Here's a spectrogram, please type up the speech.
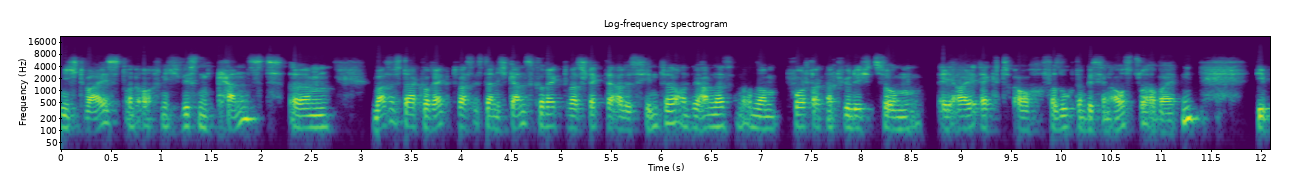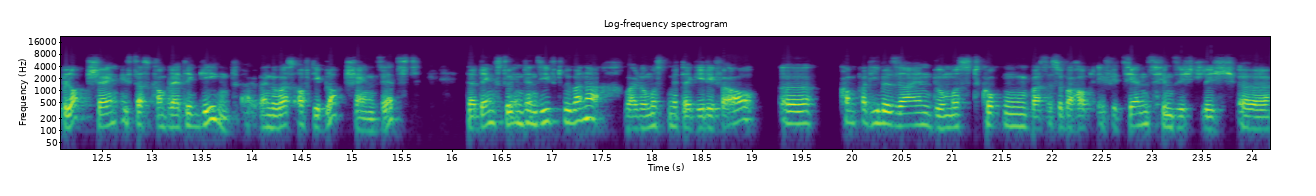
nicht weißt und auch nicht wissen kannst, ähm, was ist da korrekt, was ist da nicht ganz korrekt, was steckt da alles hinter. Und wir haben das in unserem Vorschlag natürlich zum AI Act auch versucht, ein bisschen auszuarbeiten. Die Blockchain ist das komplette Gegenteil. Wenn du was auf die Blockchain setzt, da denkst du intensiv drüber nach, weil du musst mit der GDVO äh, kompatibel sein. Du musst gucken, was ist überhaupt Effizienz hinsichtlich äh,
